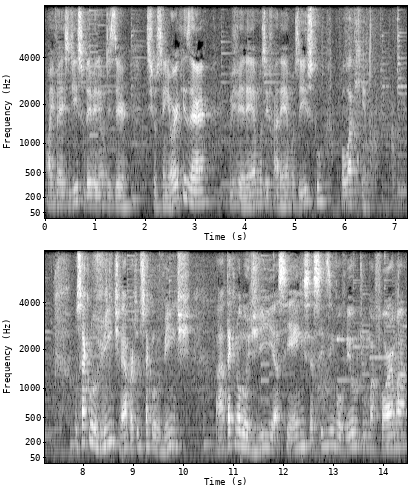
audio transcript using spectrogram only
Ao invés disso, deveriam dizer: Se o Senhor quiser, viveremos e faremos isto ou aquilo. O século XX, né, a partir do século XX, a tecnologia, a ciência se desenvolveu de uma forma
